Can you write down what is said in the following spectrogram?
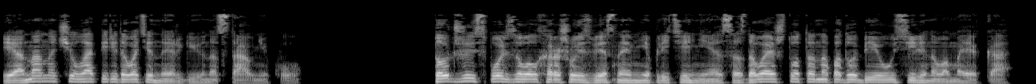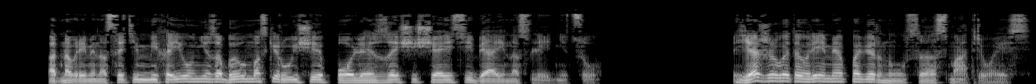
и она начала передавать энергию наставнику. Тот же использовал хорошо известное мне плетение, создавая что-то наподобие усиленного маяка. Одновременно с этим Михаил не забыл маскирующее поле, защищая себя и наследницу. Я же в это время повернулся, осматриваясь.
